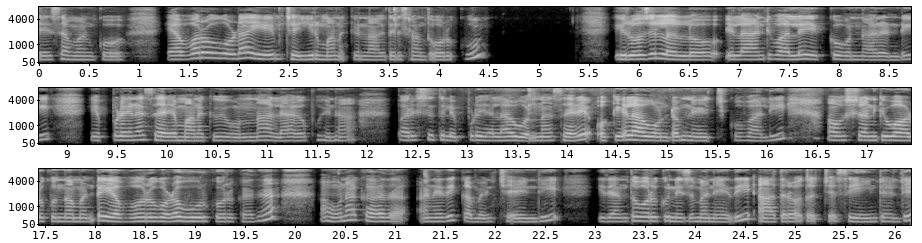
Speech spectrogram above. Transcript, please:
చేసామనుకో ఎవరు కూడా ఏం చెయ్యరు మనకి నాకు తెలిసినంత వరకు. ఈ రోజులలో ఇలాంటి వాళ్ళే ఎక్కువ ఉన్నారండి. ఎప్పుడైనా సరే మనకి ఉన్నా లేకపోయినా పరిస్థితులు ఎప్పుడు ఎలా ఉన్నా సరే ఒకేలా ఉండటం నేర్చుకోవాలి. అవసరానికి వాడుకుందామంటే ఎవరు కూడా ఊరుకోరు కదా. అవునా కాదా? అనేది కమెంట్ చేయండి. ఇది ఎంతవరకు నిజమనేది. ఆ తర్వాత వచ్చేసి ఏంటంటే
